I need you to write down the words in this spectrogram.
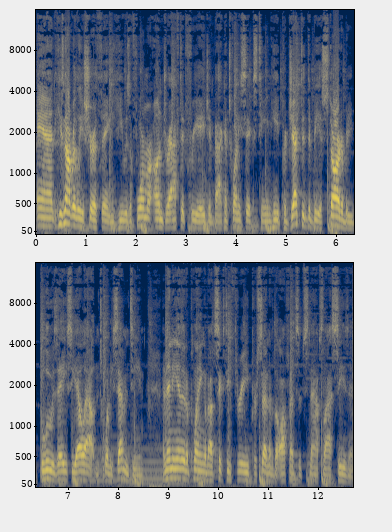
and he's not really a sure thing. He was a former undrafted free agent back in 2016. He projected to be a starter, but he blew his ACL out in 2017, and then he ended up playing about 63% of the offensive snaps last season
